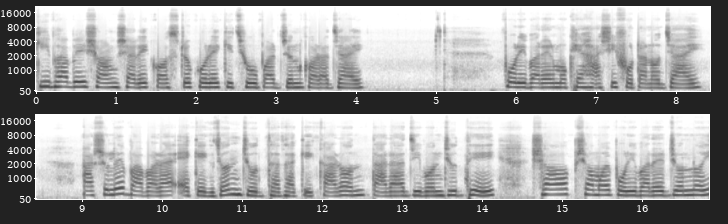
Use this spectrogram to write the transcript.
কীভাবে সংসারে কষ্ট করে কিছু উপার্জন করা যায়। পরিবারের মুখে হাসি ফোটানো যায়। আসলে বাবারা এক একজন যোদ্ধা থাকে, কারণ তারা জীবন যুদ্ধে সব সময় পরিবারের জন্যই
